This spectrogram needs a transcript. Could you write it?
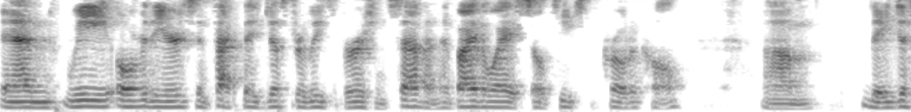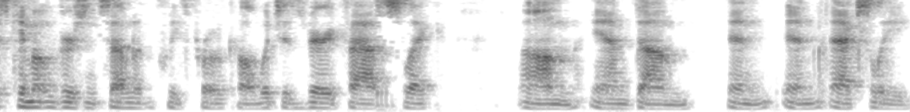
And we, over the years, in fact, they just released version seven. And by the way, I still teach the protocol. Um, they just came out with version seven of the police protocol, which is very fast, slick, um, and um, and and actually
